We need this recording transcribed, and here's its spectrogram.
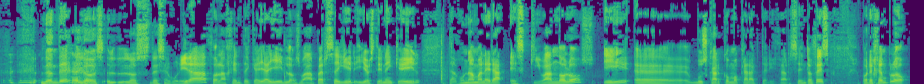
donde los, los, de seguridad o la gente que hay allí los va a perseguir y ellos tienen que ir de alguna manera esquivándolos y eh, buscar cómo caracterizarse. Entonces, por ejemplo,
